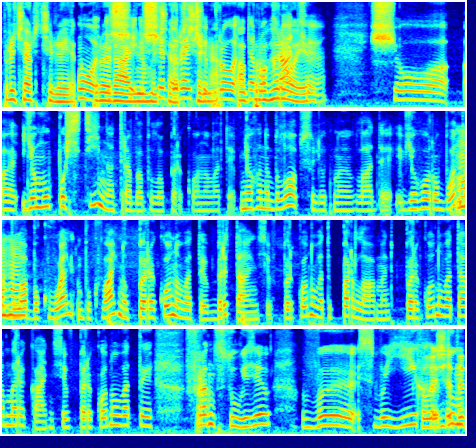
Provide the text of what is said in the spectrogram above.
про Черчилля, як О, про ще, реального ще до Черчилля, речі, про а про демократію, героя. Що е, йому постійно треба було переконувати. В нього не було абсолютної влади. Його робота Мгм. була буквально, буквально переконувати британців, переконувати парламент, переконувати американців, переконувати французів в своїх Коли думках.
